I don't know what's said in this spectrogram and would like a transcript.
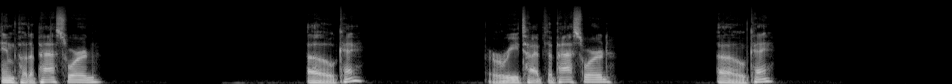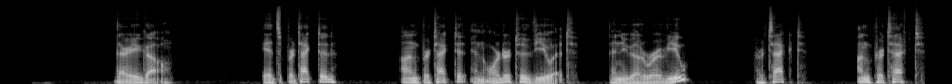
input a password, OK, retype the password, OK. There you go. It's protected, unprotected in order to view it. Then you go to Review, Protect, Unprotect,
